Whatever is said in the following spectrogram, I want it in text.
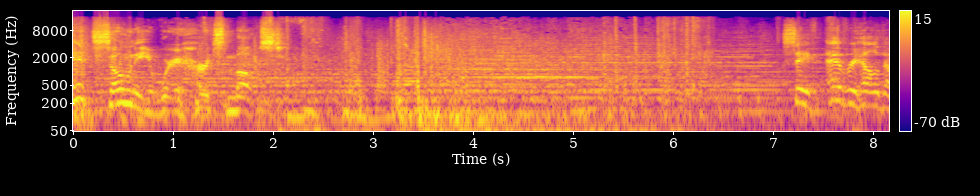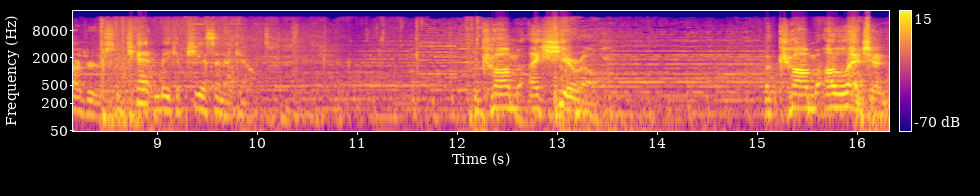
Hit Sony where it hurts most. Save every Helldivers who can't make a PSN account. Become a hero. Become a legend.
